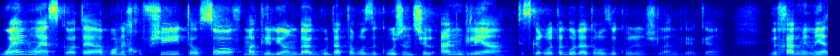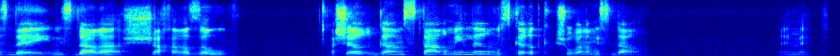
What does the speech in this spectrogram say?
ויין וסקוט היה בונה חופשי, תאוסוף, מגליון באגודת הרוזקרושנס של אנגליה, תזכרו את אגודת הרוזקרושנס של אנגליה, כן? ואחד ממייסדי מסדר השחר הזהוב. אשר גם סטאר מילר מוזכרת כקשורה למסדר. האמת.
